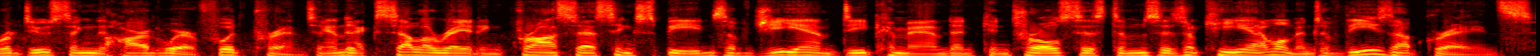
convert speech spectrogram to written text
reducing the hardware footprint and accelerating processing speeds of GMD command and control systems is a key element of these upgrades.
